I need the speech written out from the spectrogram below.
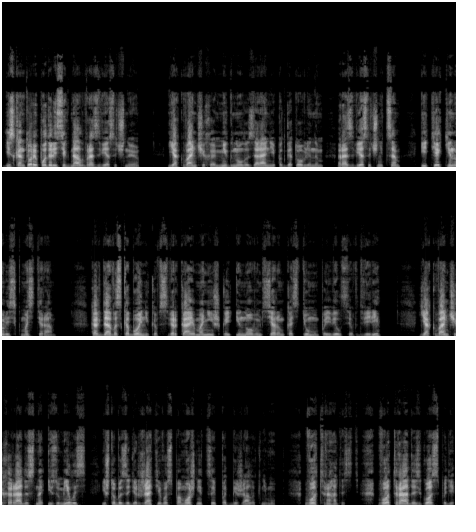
Из конторы подали сигнал в развесочную. Як Ванчиха мигнула заранее подготовленным развесочницам, и те кинулись к мастерам. Когда Воскобойников, сверкая манишкой и новым серым костюмом, появился в двери, Якванчиха радостно изумилась и, чтобы задержать его, с помощницей подбежала к нему. Вот радость! Вот радость, Господи!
